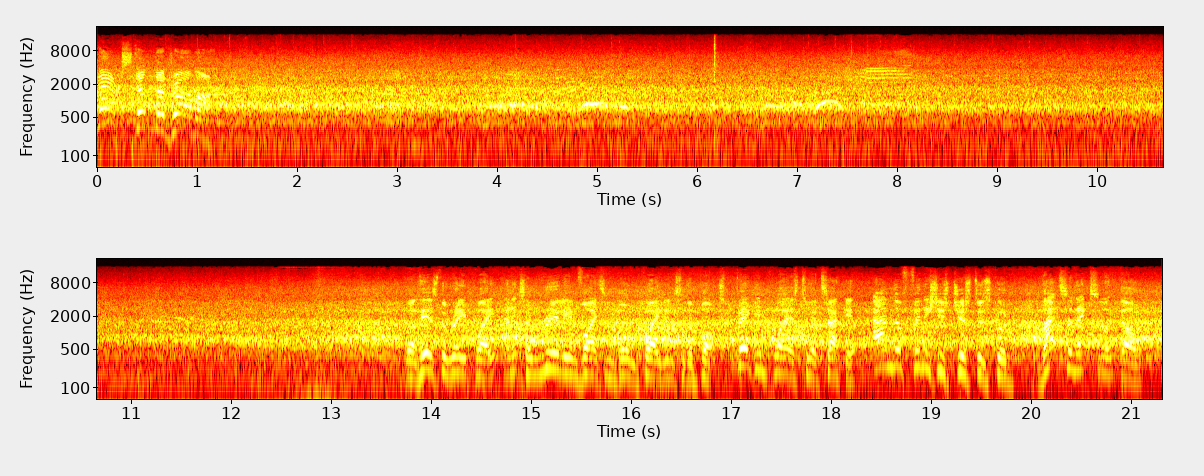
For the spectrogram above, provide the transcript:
next in the drama? Well, here's the replay, and it's a really inviting ball played into the box, begging players to attack it, and the finish is just as good. That's an excellent goal.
